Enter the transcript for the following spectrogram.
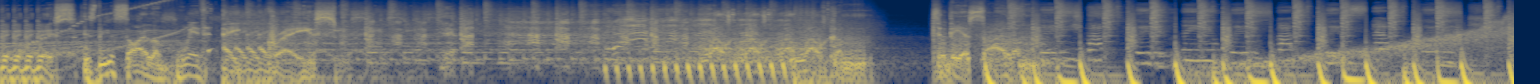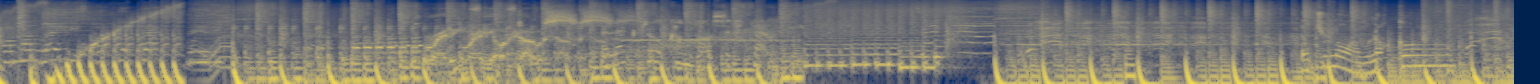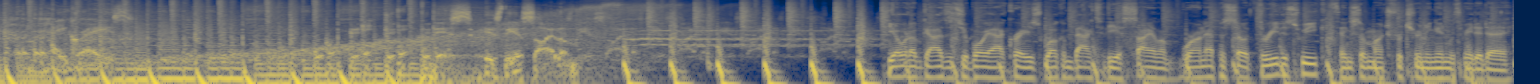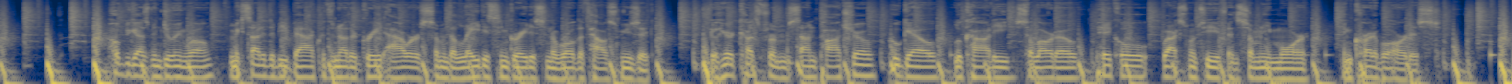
This is the Asylum with A welcome, welcome to the Asylum. Yo, what up, guys? It's your boy Acraze. Welcome back to the Asylum. We're on episode three this week. Thanks so much for tuning in with me today. Hope you guys been doing well. I'm excited to be back with another great hour of some of the latest and greatest in the world of house music. You'll hear cuts from San Pacho, Hugel, Lucati, Solardo, Pickle, Wax Motif, and so many more incredible artists.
